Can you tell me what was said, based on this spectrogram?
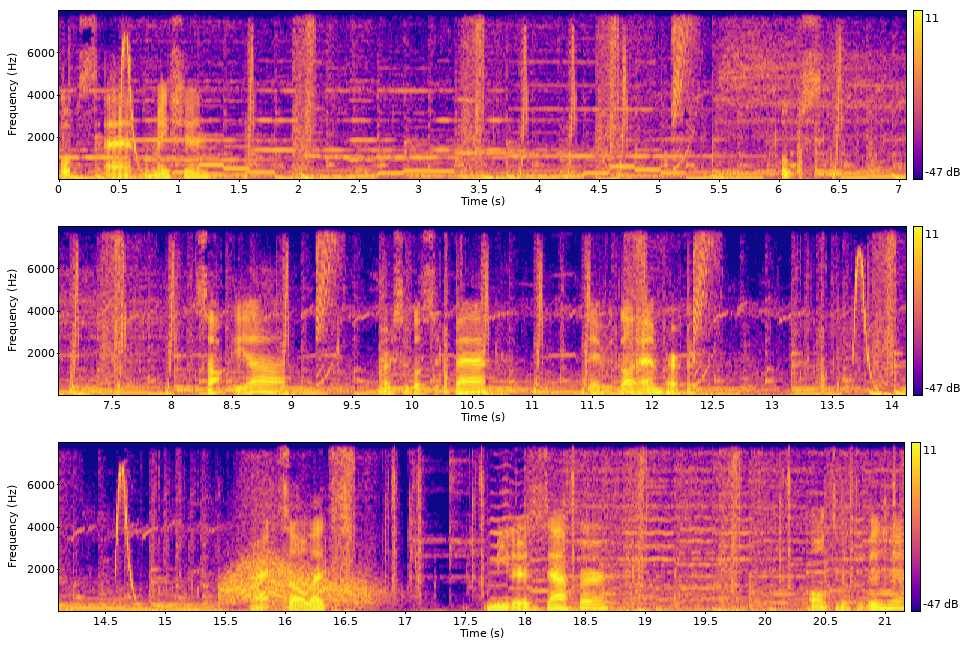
Whoops, and formation. Sakuya. Mercer goes to the back. There we go, and perfect. Alright, so let's Meter Zapper. Ultimate Division.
